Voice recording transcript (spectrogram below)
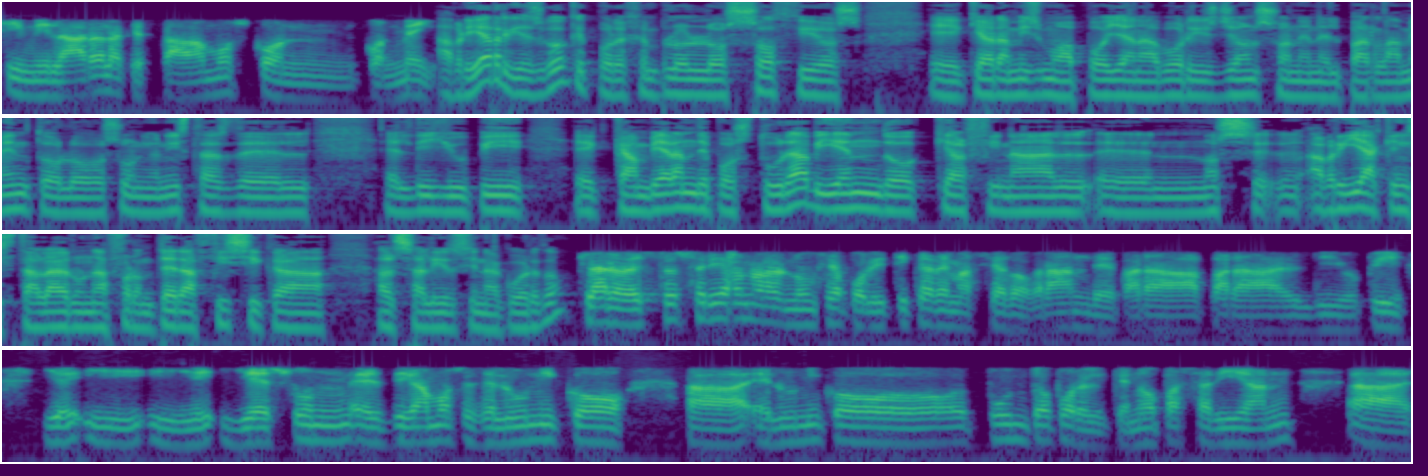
similar a la que estábamos con, con May. ¿Habría riesgo que, por ejemplo, los socios eh, que ahora mismo apoyan a Boris Johnson en el Parlamento, los unionistas del el DUP, eh, cambiaran de postura viendo que al final eh, no habría que instalar una frontera física al salir sin acuerdo? Claro, esto sería una renuncia política demasiado grande para, para el DUP y, y, es un, es, digamos, es el único uh, el único punto por el que no pasarían uh,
